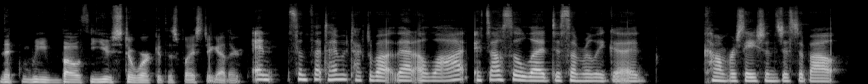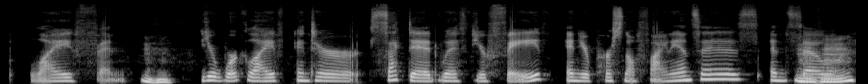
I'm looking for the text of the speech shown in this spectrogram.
that we both used to work at this place together. And since that time, we've talked about that a lot. It's also led to some really good conversations just about life and Mm-hmm. your work life intersected with your faith and your personal finances. And so Mhm.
